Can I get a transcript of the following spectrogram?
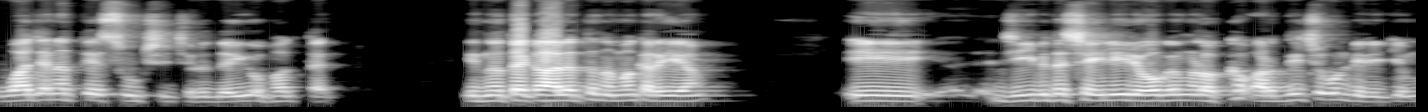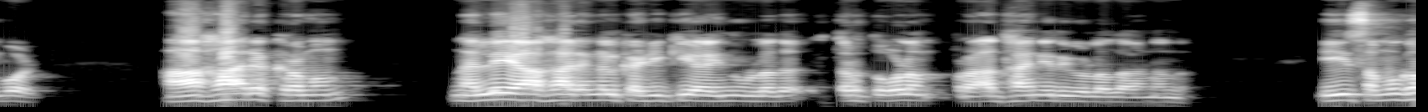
വചനത്തെ സൂക്ഷിച്ചൊരു ദൈവഭക്തൻ ഇന്നത്തെ കാലത്ത് നമുക്കറിയാം ഈ ജീവിതശൈലി രോഗങ്ങളൊക്കെ വർദ്ധിച്ചുകൊണ്ടിരിക്കുമ്പോൾ ആഹാരക്രമം നല്ല ആഹാരങ്ങൾ കഴിക്കുക എന്നുള്ളത് എത്രത്തോളം പ്രാധാന്യതയുള്ളതാണെന്ന്. ഈ സമൂഹ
